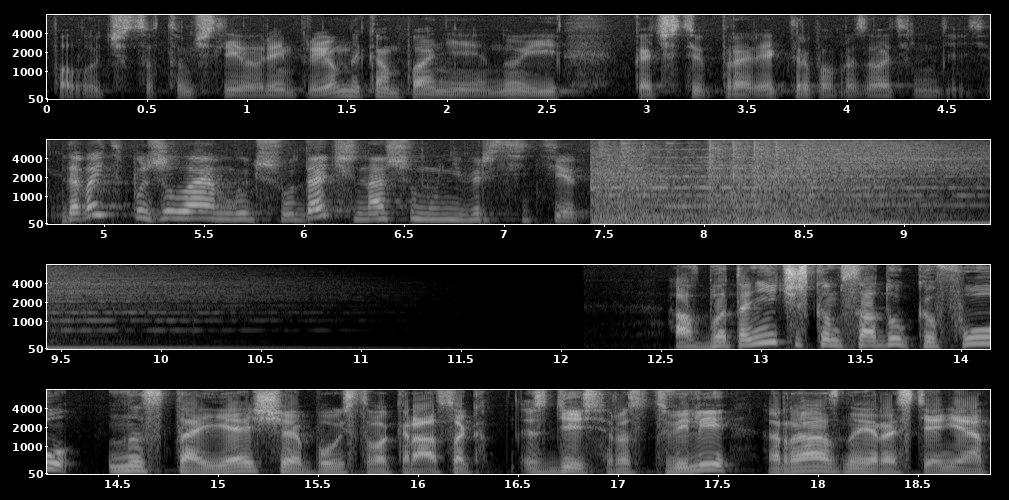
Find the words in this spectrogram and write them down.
получится, в том числе и во время приемной кампании, ну и в качестве проректора по образовательной деятельности. Давайте пожелаем лучшей удачи нашему университету. А в ботаническом саду КФУ настоящее буйство красок. Здесь расцвели разные растения,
